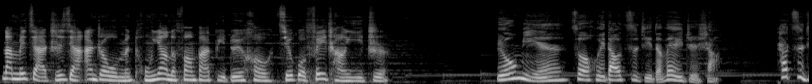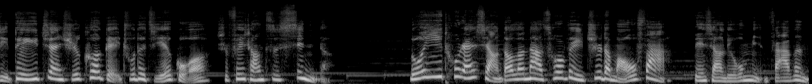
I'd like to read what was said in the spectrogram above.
那枚假指甲按照我们同样的方法比对后，结果非常一致。刘敏坐回到自己的位置上，他自己对于卷石科给出的结果是非常自信的。罗伊突然想到了那撮未知的毛发，便向刘敏发问。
